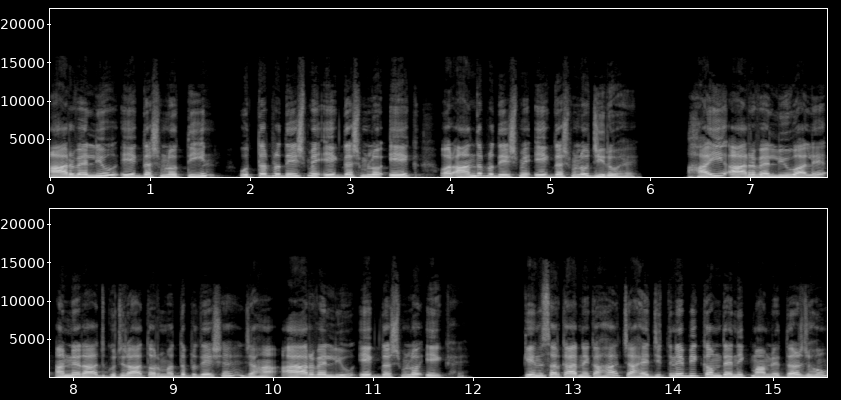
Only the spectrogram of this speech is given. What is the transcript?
आर वैल्यू एक दशमलव तीन, उत्तर प्रदेश में एक दशमलव एक और आंध्र प्रदेश में एक दशमलव ज़ीरो है। हाई आर वैल्यू वाले अन्य राज्य गुजरात और मध्य प्रदेश हैं, जहाँ आर वैल्यू एक दशमलव एक है। केंद्र सरकार ने कहा, चाहे जितने भी कम दैनिक मामले दर्ज हों,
